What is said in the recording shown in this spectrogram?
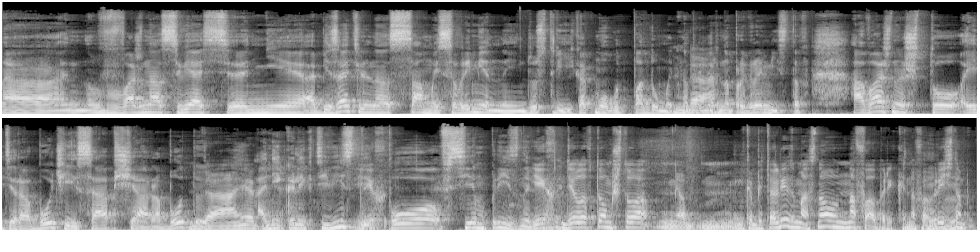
а, важна связь э, не обязательно с самой современной индустрией, как могут подумать, например, Да. на программистов, а важно, что эти рабочие сообща работают, Да, они- они коллективисты Их- по всем признакам. Их дело в том, что капитализм основан на фабрике, на фабричном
